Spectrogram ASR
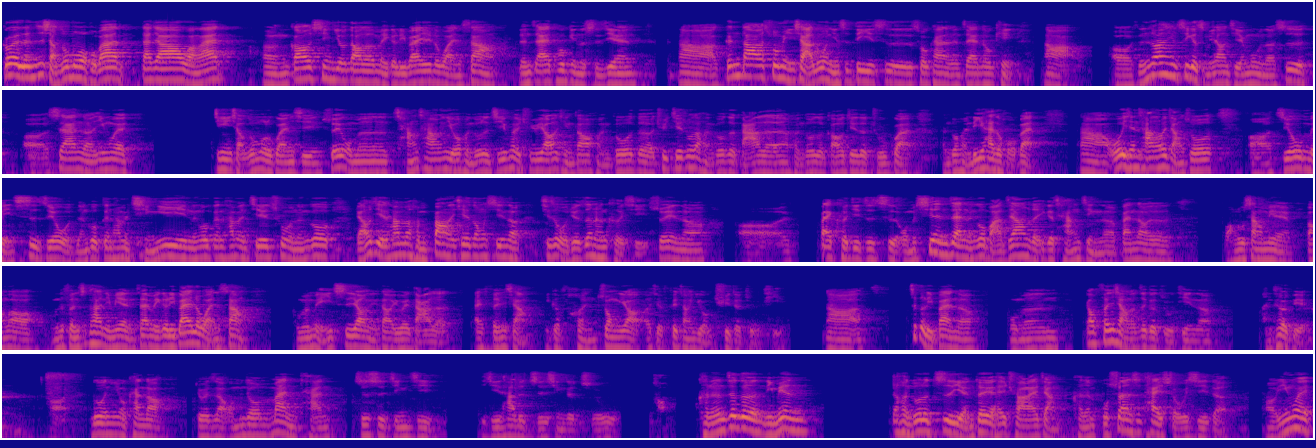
各位人资小周末伙伴，大家晚安。很高兴又到了每个礼拜一的晚上，人资 i Talking 的时间。那跟大家说明一下，如果您是第一次收看人资 i Talking，那呃，人资 i Talking 是一个什么样的节目呢？是呃，虽然呢，因为经营小周末的关系，所以我们常常有很多的机会去邀请到很多的，去接触到很多的达人，很多的高阶的主管，很多很厉害的伙伴。那我以前常常会讲说，呃，只有每次只有我能够跟他们情谊，能够跟他们接触，能够了解他们很棒的一些东西呢，其实我觉得真的很可惜。所以呢，呃，拜科技之赐，我们现在能够把这样的一个场景呢搬到网络上面，搬到我们的粉丝团里面，在每个礼拜的晚上，我们每一次邀请到一位达人来分享一个很重要而且非常有趣的主题。那这个礼拜呢，我们要分享的这个主题呢，很特别。啊，如果你有看到，就会知道，我们就漫谈知识经济以及它的执行的职务。好，可能这个里面有很多的字眼，对于 HR 来讲，可能不算是太熟悉的。啊，因为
